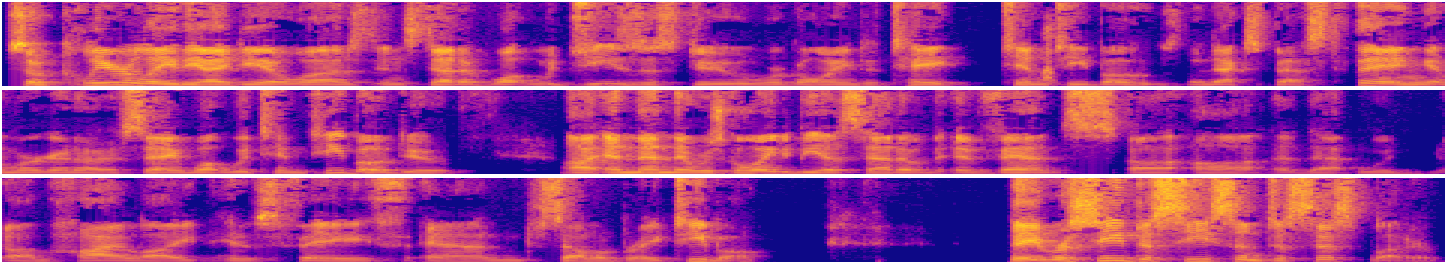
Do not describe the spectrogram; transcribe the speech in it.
So clearly the idea was instead of what would Jesus do, we're going to take Tim Tebow, who's the next best thing, and we're going to say, what would Tim Tebow do? Uh, and then there was going to be a set of events uh, uh, that would um, highlight his faith and celebrate Tebow. They received a cease and desist letter,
